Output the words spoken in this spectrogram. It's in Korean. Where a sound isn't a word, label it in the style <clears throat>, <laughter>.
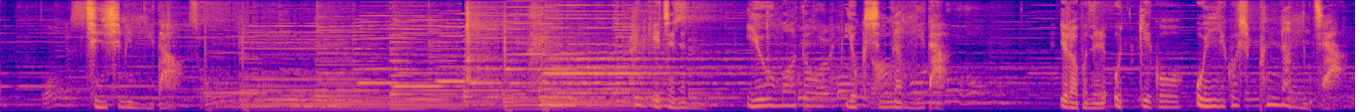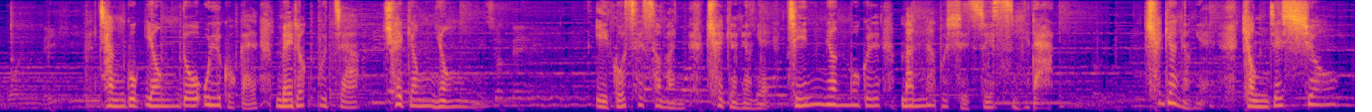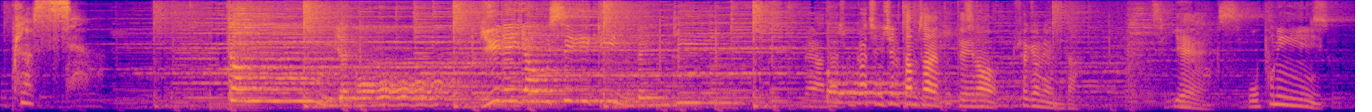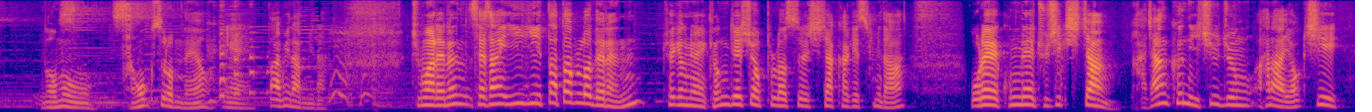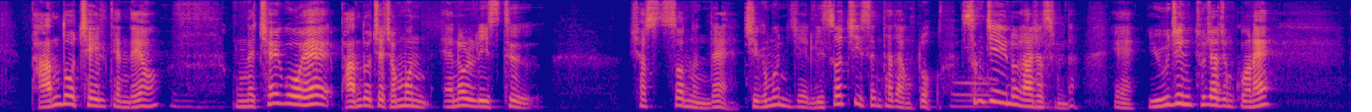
진심입니다. 이제는 유머도 욕심납니다. 여러분을 웃기고 울리고 싶은 남자. 장국 영도 울고 갈 매력 부자 최경영. 이곳에서만 최경영의 진 면목을 만나보실 수 있습니다. 최경영의 경제쇼 플러스. 今日我與你又是肩並肩。 네, 안녕하십니까. 진실탐사 엔터테이너 최경련입니다. 예, 오프닝이 너무 당혹스럽네요. 예, 땀이 납니다. 주말에는 세상의 이익이 따따블러대는 최경련의 경제쇼 플러스 시작하겠습니다. 올해 국내 주식시장 가장 큰 이슈 중 하나 역시 반도체일 텐데요. 국내 최고의 반도체 전문 애널리스트 셨었는데 지금은 이제 리서치 센터장으로 <laughs> 승진을 하셨습니다. 예, 유진 투자증권의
